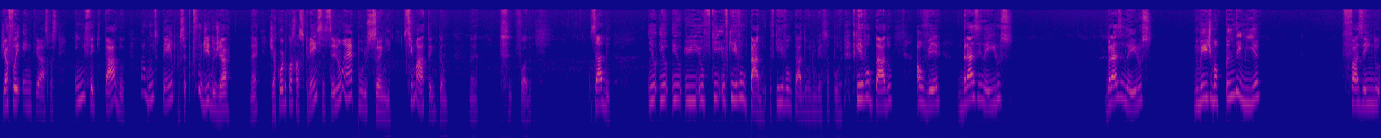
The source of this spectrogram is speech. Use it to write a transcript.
já foi, entre aspas, infectado há muito tempo. Você tá fudido já, né? De acordo com as suas crenças, você não é puro sangue. Se mata então, né? Foda. Sabe? E eu, eu, eu, eu, fiquei, eu fiquei revoltado. Eu fiquei revoltado quando ver essa porra. Fiquei revoltado ao ver brasileiros. Brasileiros. No meio de uma pandemia. Fazendo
